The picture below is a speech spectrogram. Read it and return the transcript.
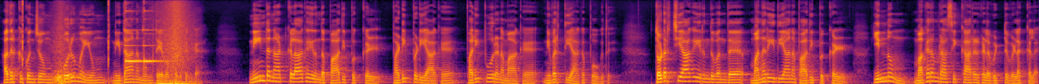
அதற்கு கொஞ்சம் பொறுமையும் நிதானமும் தேவைப்படுதுங்க. நீண்ட நாட்களாக இருந்த பாதிப்புகள் படிப்படியாக பரிபூரணமாக நிவர்த்தியாக போகுது. தொடர்ச்சியாக இருந்து வந்த மனரீதியான பாதிப்புகள் இன்னும் மகரம் ராசிக்காரர்களை விட்டு விளக்கலை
